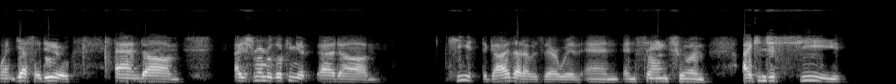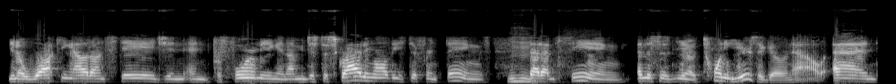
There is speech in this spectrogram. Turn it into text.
went, "Yes, I do." And um, I just remember looking at at um, Keith, the guy that I was there with, and and saying to him, I can just see, you know, walking out on stage and and performing, and I'm just describing all these different things mm-hmm. that I'm seeing, and this is you know 20 years ago now. And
